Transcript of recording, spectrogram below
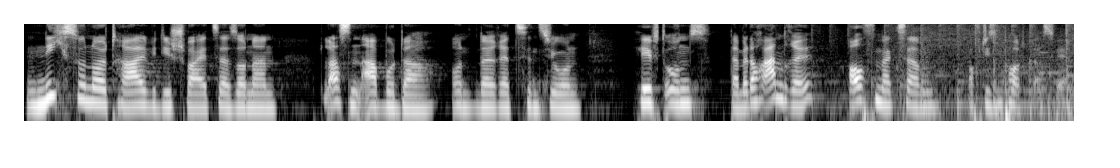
nicht so neutral wie die Schweizer, sondern lass ein Abo da und eine Rezension. Hilft uns, damit auch andere aufmerksam auf diesen Podcast werden.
